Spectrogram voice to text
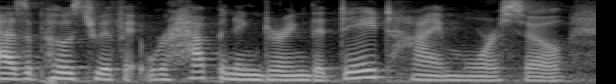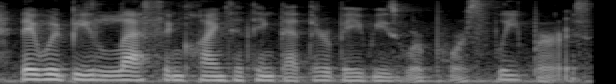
as opposed to if it were happening during the daytime more so, they would be less inclined to think that their babies were poor sleepers.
